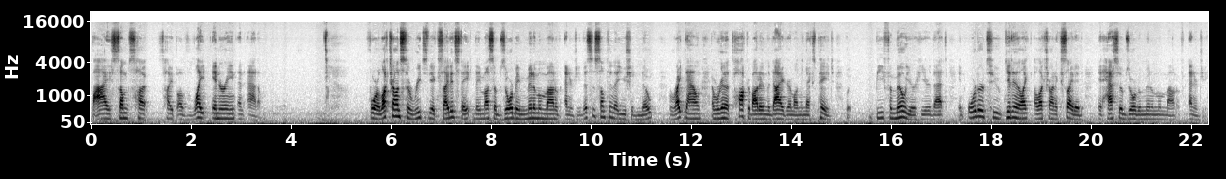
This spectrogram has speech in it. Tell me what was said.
by some type of light entering an atom. For electrons to reach the excited state, they must absorb a minimum amount of energy. This is something that you should note, write down, and we're going to talk about it in the diagram on the next page. But be familiar here that in order to get an electron excited, it has to absorb a minimum amount of energy.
